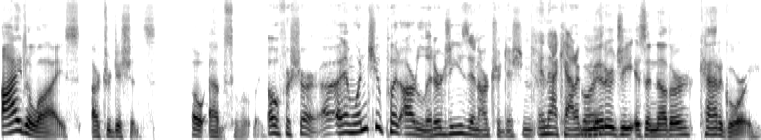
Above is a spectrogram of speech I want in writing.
idolize our traditions? Oh, absolutely. Oh, for sure. Uh, and wouldn't you put our liturgies in our tradition in that category? Liturgy is another category.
